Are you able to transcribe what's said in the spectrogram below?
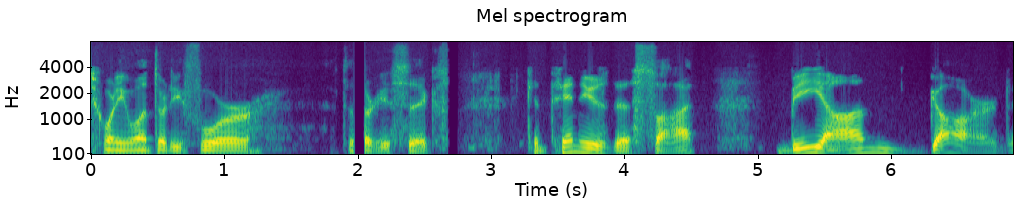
21 34 to 36 continues this thought be on guard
